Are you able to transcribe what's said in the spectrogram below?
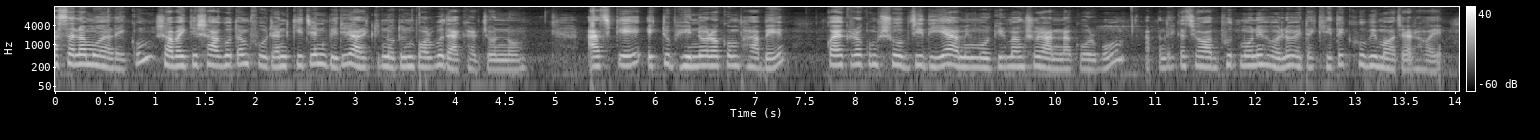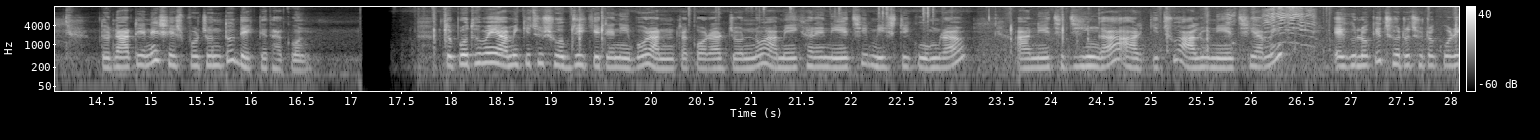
আসসালামু আলাইকুম। সবাইকে স্বাগতম ফুড অ্যান্ড কিচেন বিডির আরেকটি নতুন পর্ব দেখার জন্য। আজকে একটু ভিন্ন রকমভাবে কয়েক রকম সবজি দিয়ে আমি মুরগির মাংস রান্না করব। আপনাদের কাছে অদ্ভুত মনে হলেও এটা খেতে খুবই মজার হয়। তো না টেনে শেষ পর্যন্ত দেখতে থাকুন। তো প্রথমেই আমি কিছু সবজি কেটে নিব রান্নাটা করার জন্য। আমি এখানে নিয়েছি মিষ্টি কুমড়া, আর নিয়েছি ঝিঙ্গা, আর কিছু আলু নিয়েছি আমি। এগুলোকে ছোট ছোট করে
